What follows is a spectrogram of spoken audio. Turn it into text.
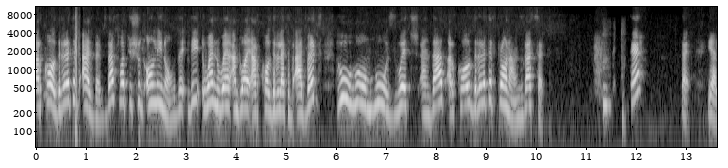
are called relative adverbs. That's what you should only know. The, the, when, where, and why are called relative adverbs. Who, whom, whose, which, and that are called relative pronouns. That's it. Okay? Okay. Yeah.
